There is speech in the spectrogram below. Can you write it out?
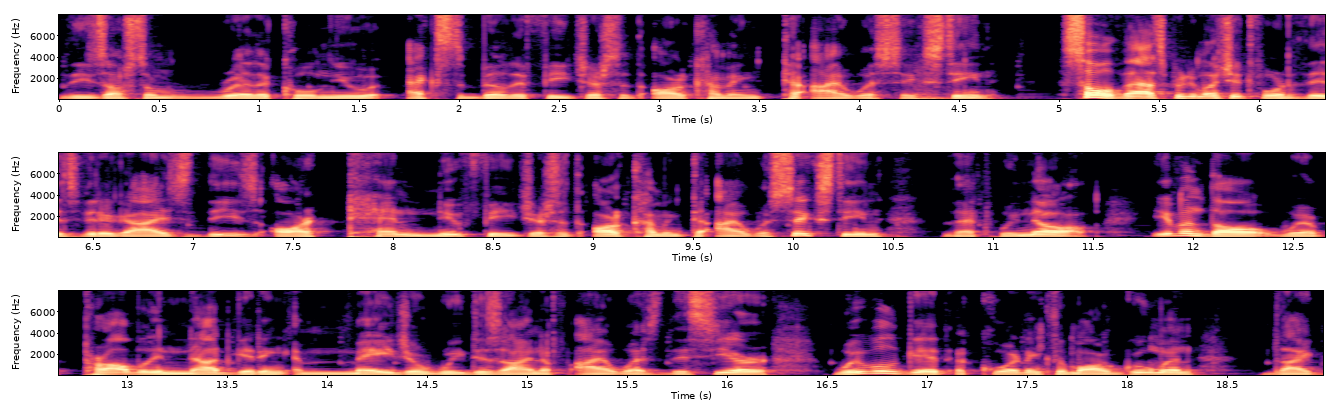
These are some really cool new accessibility features that are coming to iOS 16. So that's pretty much it for this video guys. These are 10 new features that are coming to iOS 16 that we know of. Even though we're probably not getting a major redesign of iOS this year, we will get, according to Mark Gurman, like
